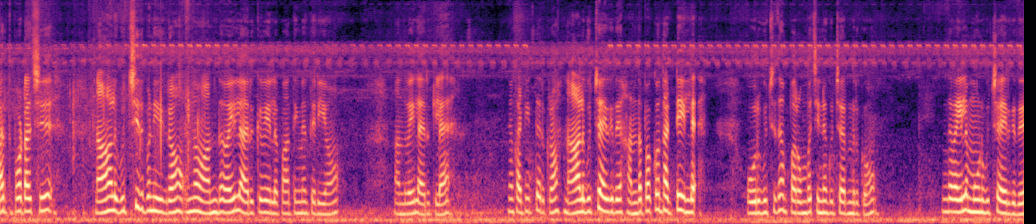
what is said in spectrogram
அறுத்து போட்டாச்சு. நாலு குச்சி இது பண்ணியிருக்கிறோம். இன்னும் அந்த வயலில் அறுக்கவே இல்லை பார்த்தீங்கன்னா தெரியும். அந்த வயலில் அறுக்கல. இன்னும் கட்டிட்டு தான் இருக்கிறோம். நாலு குச்சா இருக்குது அந்த பக்கம் தட்டே இல்லை. ஒரு குச்சி தான் இப்போ ரொம்ப சின்ன குச்சாக இருந்திருக்கும். இந்த வயலில் மூணு குச்சா இருக்குது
